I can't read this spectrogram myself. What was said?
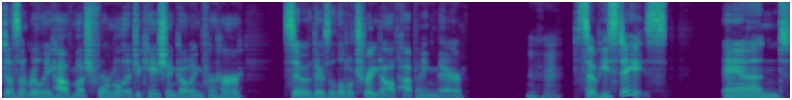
doesn't really have much formal education going for her so there's a little trade-off happening there Mhm. so he stays. And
